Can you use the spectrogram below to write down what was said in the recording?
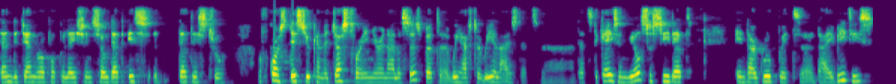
than the general population. So that is that is true. Of course, this you can adjust for in your analysis, but uh, we have to realize that uh, that's the case. And we also see that in our group with uh, diabetes,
